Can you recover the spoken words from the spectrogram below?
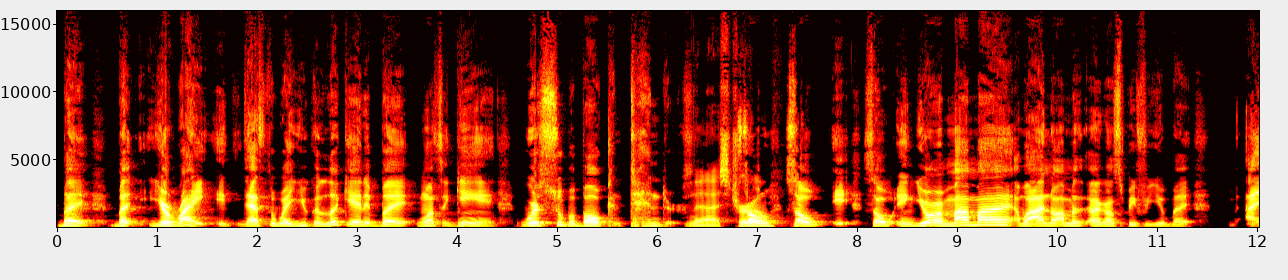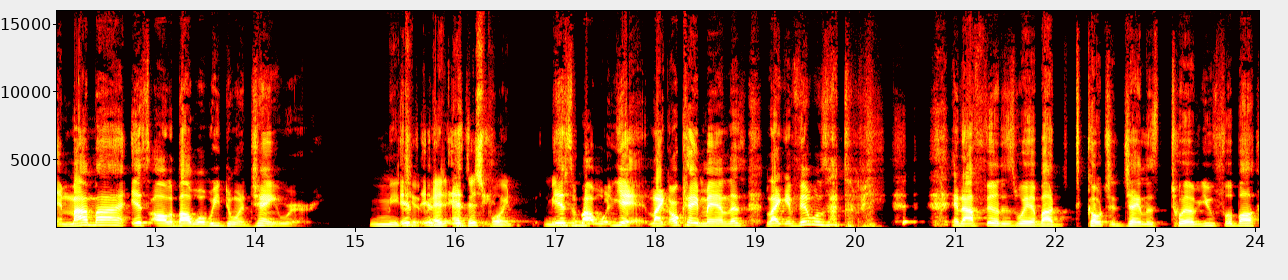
But but you're right. It, that's the way you could look at it. But once again, we're Super Bowl contenders. That's true. So so it, so in your my mind, well, I know I'm, I'm going to speak for you, but in my mind, it's all about what we do in January. Me too. It, at, at, this point, it's about what, yeah, like okay, man. Let's like if it was up to me, and I feel this way about coaching Jalen's twelve U football.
